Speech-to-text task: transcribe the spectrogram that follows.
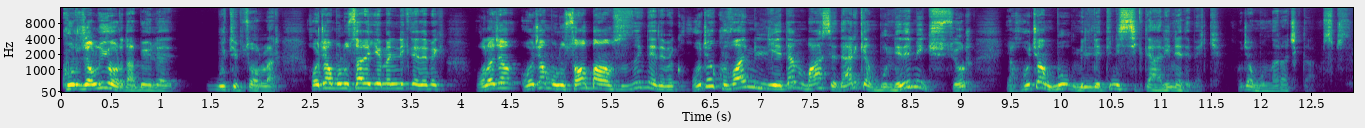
Kurcalıyor da böyle bu tip sorular. Hocam ulusal egemenlik ne demek? Hocam, hocam ulusal bağımsızlık ne demek? Hoca Kuvayi Milliye'den bahsederken bu ne demek istiyor? Ya hocam bu milletin istiklali ne demek? Hocam bunları açıklar mısınız?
